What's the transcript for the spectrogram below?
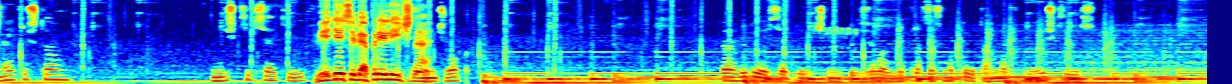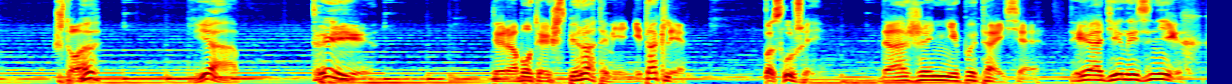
знаете что? Книжки всякие. Веди себя прилично. Ничего. Да, веду я себя прилично, не переживай. Я просто смотрю, там может книжки есть. Что? Я... Ты... Ты работаешь с пиратами, не так ли? Послушай, Даже не пытайся. Ты один из них.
